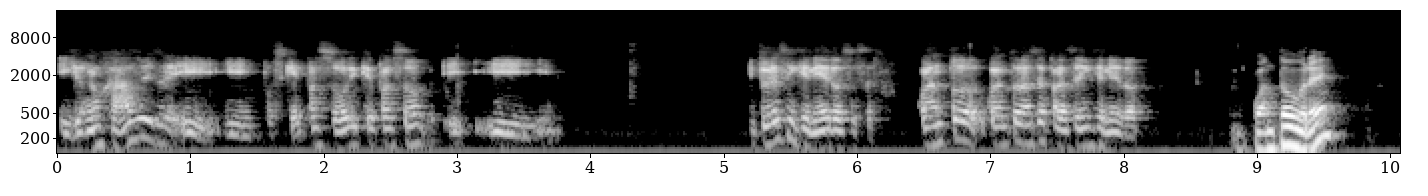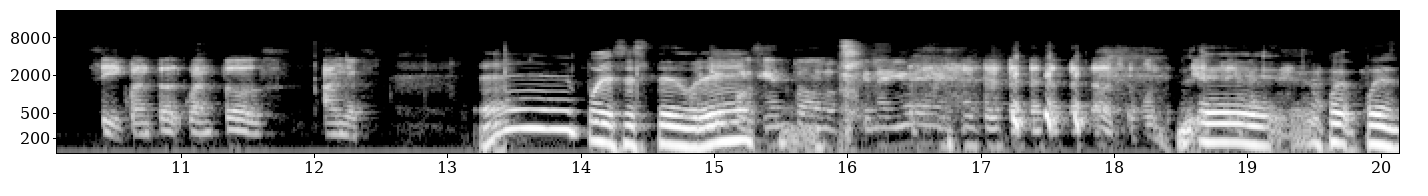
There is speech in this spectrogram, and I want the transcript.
y, yo enojado y, y, pues qué pasó y qué pasó y, y, tú eres ingeniero, César. ¿Cuánto, cuánto hace para ser ingeniero? ¿Cuánto duré? Sí, ¿cuánto, ¿cuántos años? Eh, pues este duré. eh, pues, pues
